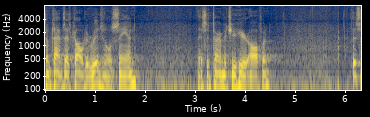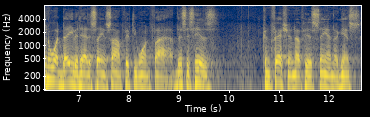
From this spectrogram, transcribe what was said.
Sometimes that's called original sin. That's a term that you hear often. Listen to what David had to say in Psalm 51:5. This is his confession of his sin against,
